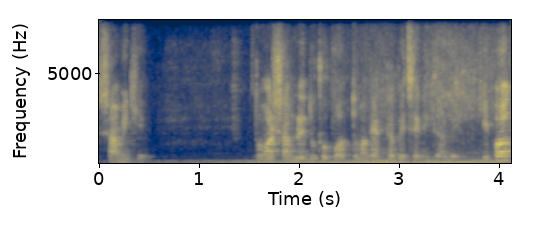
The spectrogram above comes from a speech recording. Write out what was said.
স্বামীকে, তোমার সামনে দুটো পথ তোমাকে একটা বেছে নিতে হবে। কি পথ?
